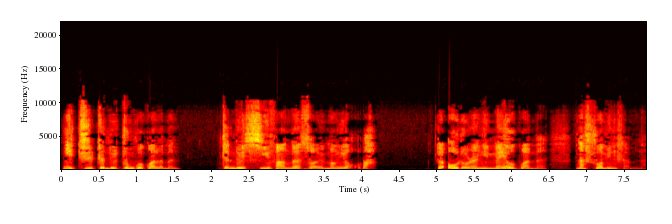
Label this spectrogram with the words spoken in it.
你只针对中国关了门，针对西方的所谓盟友吧。对欧洲人，你没有关门，那说明什么呢？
